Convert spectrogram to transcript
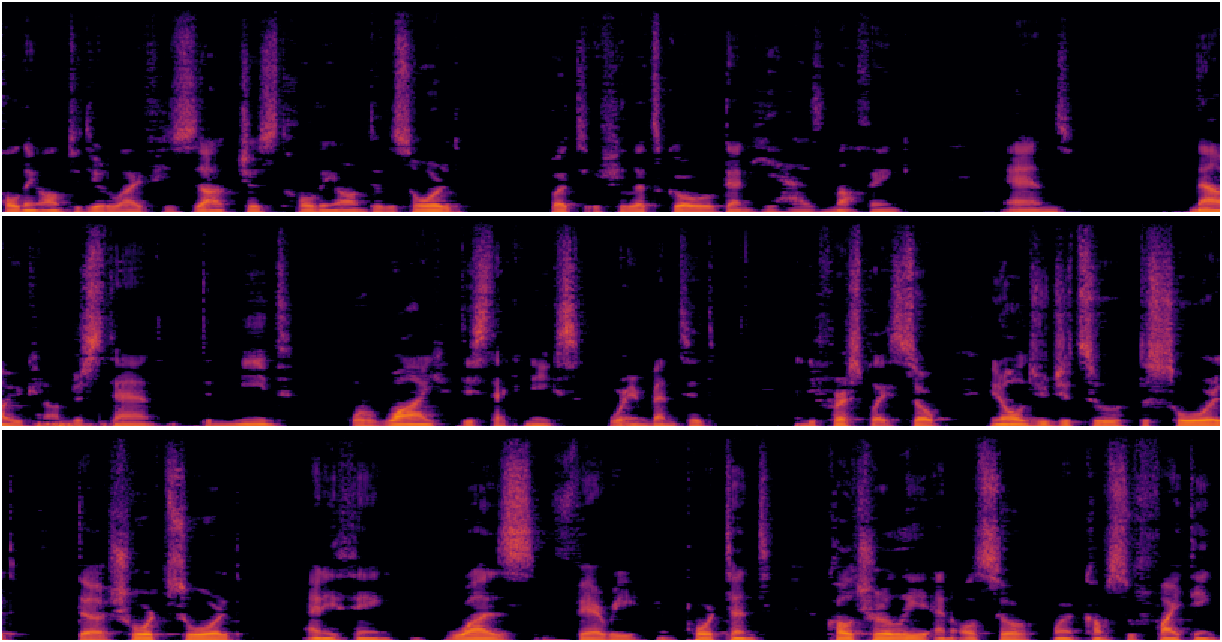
holding on to dear life. He's not just holding on to the sword, but if he lets go, then he has nothing. And now you can understand the need or why these techniques were invented in the first place. So in all jujitsu, the sword, the short sword, anything was very important culturally and also when it comes to fighting.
